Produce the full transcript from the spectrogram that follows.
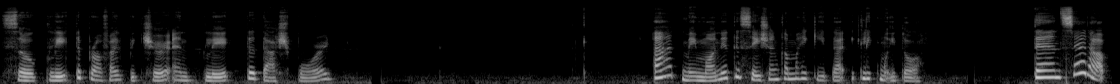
So, click the profile picture and click the dashboard. At may monetization ka makikita, i-click mo ito. Then, set up.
